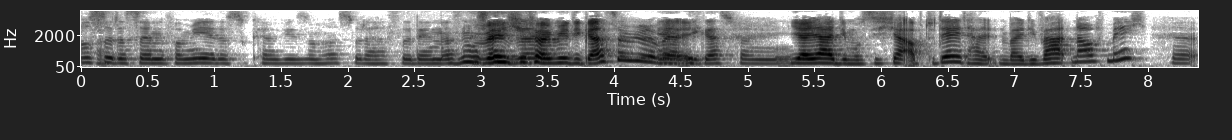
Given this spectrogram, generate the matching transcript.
wusste das deine Familie, dass du kein Visum hast oder hast du denen das nicht Welche gesagt? Familie? Die Gastfamilie oder Ja, die ich? Gastfamilie. Ja, ja, die muss ich ja up to date halten, weil die warten auf mich. Ja.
